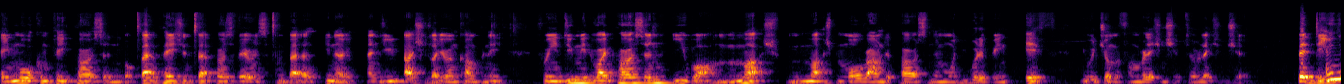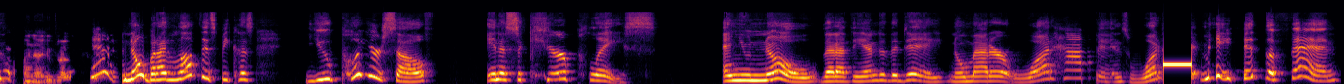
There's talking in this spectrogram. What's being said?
a more complete person. You've got better patience, better perseverance, and better, you know, and you actually like your own company. So when you do meet the right person, you are a much, much more rounded person than what you would have been if you were jumping from relationship to relationship. Bit deep, I know, but yeah, no, but I love this because you put yourself in a secure place and you know that at the end of the day, no matter what happens, what may hit the fan,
